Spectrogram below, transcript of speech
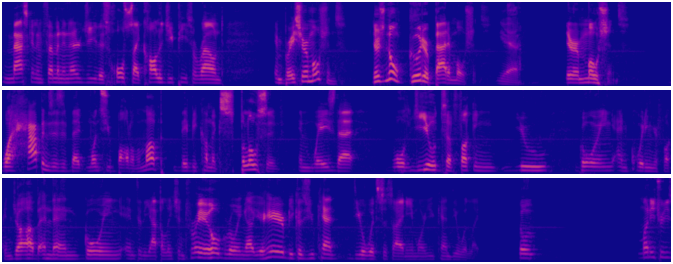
masculine, feminine energy. This whole psychology piece around embrace your emotions. There's no good or bad emotions. Yeah. They're emotions. What happens is, is that once you bottle them up, they become explosive in ways that will yield to fucking you going and quitting your fucking job and then going into the Appalachian Trail, growing out your hair because you can't deal with society anymore. You can't deal with life. So, money trees,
